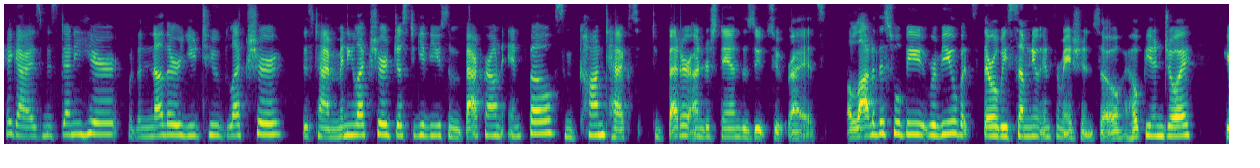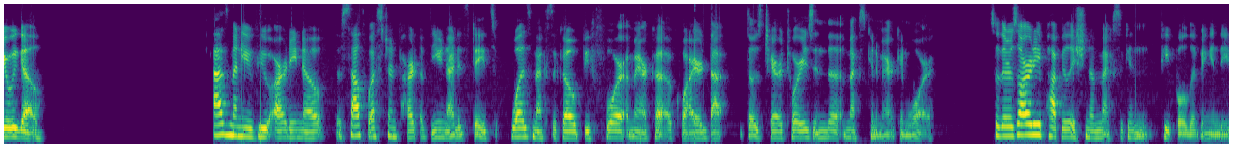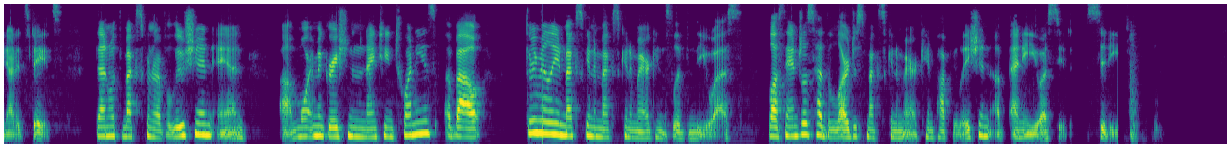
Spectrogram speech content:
Hey guys, Miss Denney here with another YouTube lecture, this time mini lecture, just to give you some background info, some context to better understand the Zoot Suit riots. A lot of this will be review, but there will be some new information, so I hope you enjoy. Here we go. As many of you already know, the southwestern part of the United States was Mexico before America acquired that, those territories in the Mexican American War. So there's already a population of Mexican people living in the United States. Then, with the Mexican Revolution and uh, more immigration in the 1920s, about 3 million Mexican and Mexican Americans lived in the US. Los Angeles had the largest Mexican American population of any US city.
